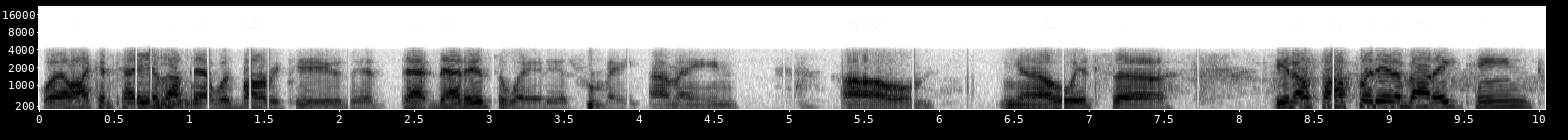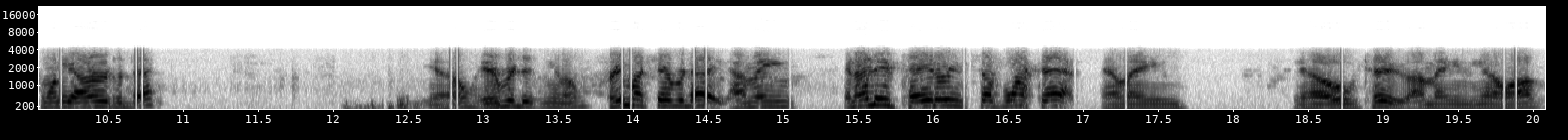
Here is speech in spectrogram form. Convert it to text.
Well, I can tell you about that with barbecue. That that that is the way it is for me. I mean, um, you know, it's uh, you know, so I put in about eighteen, twenty hours a day. You know, every day, you know, pretty much every day. I mean, and I do catering stuff like that. I mean, you know, too. I mean, you know, I'll,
